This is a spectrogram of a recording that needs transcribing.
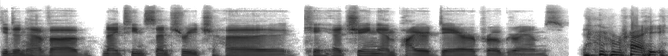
you didn't have a 19th century uh, uh, Qing Empire Dare programs. right.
